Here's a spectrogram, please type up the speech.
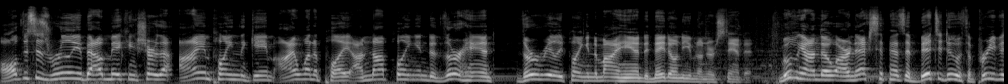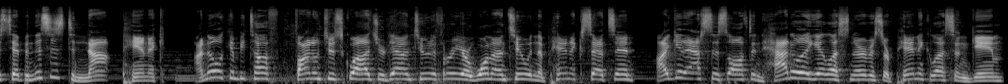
All this is really about making sure that I am playing the game I want to play. I'm not playing into their hand. They're really playing into my hand, and they don't even understand it. Moving on, though, our next tip has a bit to do with the previous tip, and this is to not panic. I know it can be tough. Final two squads, you're down two to three or one on two, and the panic sets in. I get asked this often, how do I get less nervous or panic less in game?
